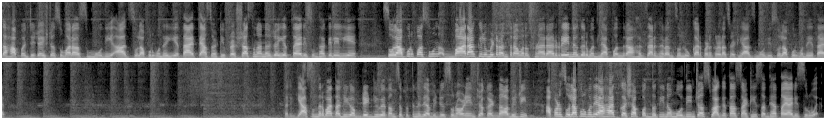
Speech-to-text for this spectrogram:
दहा पंचेचाळीसच्या सुमारास मोदी आज सोलापूरमध्ये येत आहेत. त्यासाठी प्रशासनानं जय्यत तयारी सुद्धा केलेली आहे. सोलापूरपासून बारा किलोमीटर अंतरावर असणाऱ्या रेनगरमधल्या पंधरा हजार घरांचं लोकार्पण करण्यासाठी आज मोदी सोलापूरमध्ये येत आहेत. तर या संदर्भात अधिक अपडेट घेऊयात आमचे प्रतिनिधी अभिजित सोनावणे यांच्याकडनं. अभिजित आपण सोलापूरमध्ये आहात. कशा पद्धतीनं मोदींच्या स्वागतासाठी सध्या तयारी सुरू आहे?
